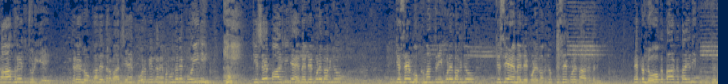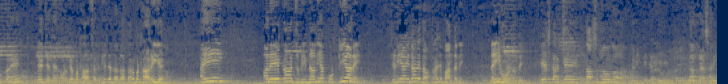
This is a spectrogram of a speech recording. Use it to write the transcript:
ਕਾਫਲੇ 'ਚ ਜੁੜੀਏ। ਜਿਹੜੇ ਲੋਕਾਂ ਦੇ ਦਰਵਾਜ਼ੇ ਆ ਖੋਲ ਕੇ ਘਰੇ ਬਿਠਾਉਂਦੇ ਨੇ, ਕੋਈ ਨਹੀਂ। ਕਿਸੇ ਪਾਰਟੀ ਦੇ ਐਮਐਲਏ ਕੋਲੇ ਵਗ ਜਾਓ, ਕਿਸੇ ਮੁੱਖ ਮੰਤਰੀ ਕੋਲੇ ਵਗ ਜਾਓ, ਕਿਸੇ ਐਮਐਲਏ ਕੋਲੇ ਵਗ ਜਾਓ, ਕਿਸੇ ਕੋਲੇ ਤਾਕਤ ਨਹੀਂ। ਇੱਕ ਲੋਕ ਤਾਕਤ ਆ ਜਿਹੜੀ ਇੱਕ ਦੂਜੇ ਨੂੰ ਘਰੇ ਇਹ ਜਿੰਦੇ ਤੋੜ ਕੇ ਬਿਠਾ ਸਕਦੀ ਹੈ ਤੇ ਲਗਾਤਾਰ ਬਿਠਾ ਰਹੀ ਹੈ। ਐਂ ਅਨੇਕਾਂ ਜ਼ਮੀਨਾਂ ਦੀਆਂ ਕੁਰਕੀਆਂ ਨੇ ਜਿਹੜੀਆਂ ਇਹਨਾਂ ਦੇ ਦਫ਼ਤਰਾਂ 'ਚ ਬੰਦ ਨੇ ਨਹੀਂ ਹੋਣ ਦਿੰਦੇ। ਇਸ ਕਰਕੇ ਤਰਸਯੋਗ ਜਿਹੜੀ ਕਿ ਜਿਹੜੀ ਇਹ ਗੱਲ ਹੈ ਸਾਰੀ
